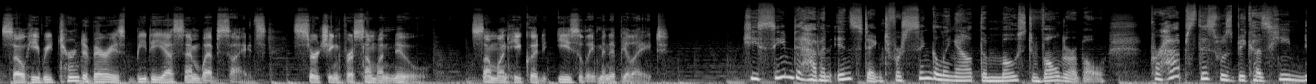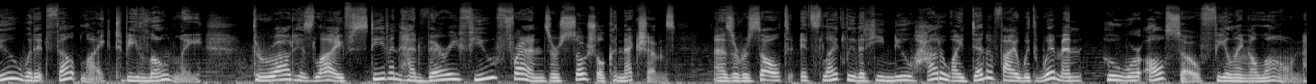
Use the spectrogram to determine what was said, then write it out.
So he returned to various BDSM websites, searching for someone new, someone he could easily manipulate. He seemed to have an instinct for singling out the most vulnerable. Perhaps this was because he knew what it felt like to be lonely, Throughout his life, Steven had very few friends or social connections. As a result, it's likely that he knew how to identify with women who were also feeling alone.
